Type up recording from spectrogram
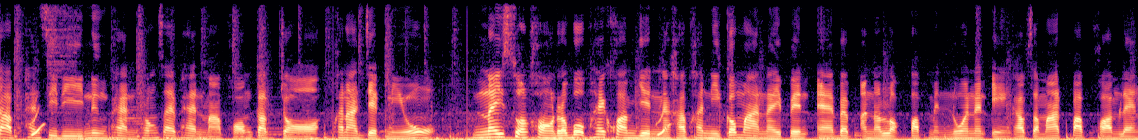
กับแผ่น CD 1แผ่นช่องใส่แผ่นมาพร้อมกับจอขนาด 7 นิ้ว ในส่วนของระบบให้ความเย็นนะครับ คันนี้ก็มาในเป็นแอร์แบบอนาล็อกปรับแมนนวลนั่นเองครับ สามารถปรับความแรง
